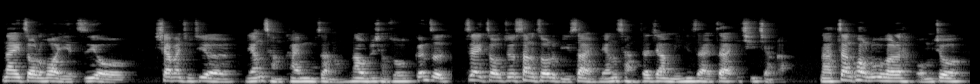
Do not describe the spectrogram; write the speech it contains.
那一周的话，也只有下半球季的两场开幕战哦，那我就想说，跟着这一周就上周的比赛两场，再加明星赛再一起讲了。那战况如何呢？我们就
